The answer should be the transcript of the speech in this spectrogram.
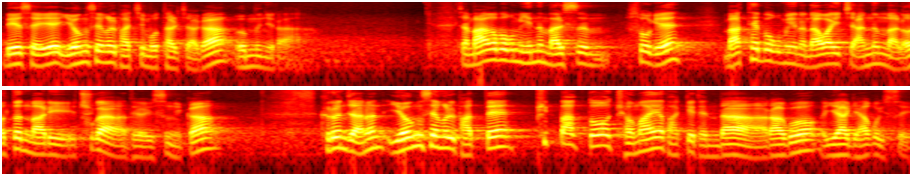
내세에 영생을 받지 못할 자가 없느니라. 자, 마가복음이 있는 말씀 속에 마태복음에는 나와 있지 않는 말 어떤 말이 추가되어 있습니까? 그런 자는 영생을 받되 핍박도 겸하여 받게 된다라고 이야기하고 있어요.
